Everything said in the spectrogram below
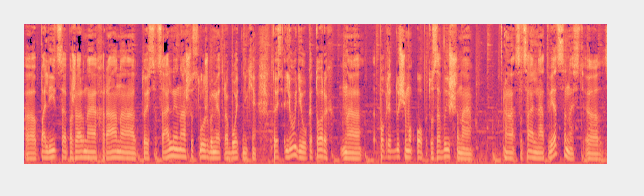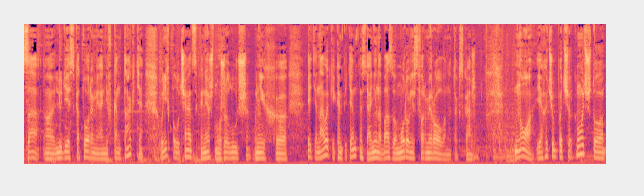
э, полиция, пожарная охрана, то есть социальные наши службы, медработники, то есть люди, у которых э, по предыдущему опыту завышенная социальная ответственность э, за э, людей, с которыми они в контакте, у них получается, конечно, уже лучше. У них эти навыки, компетентности, они на базовом уровне сформированы, так скажем. Но я хочу подчеркнуть, что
